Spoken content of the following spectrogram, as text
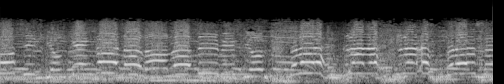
posición? ¿Quién ganará la división? ¡Trara, trara, trara,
